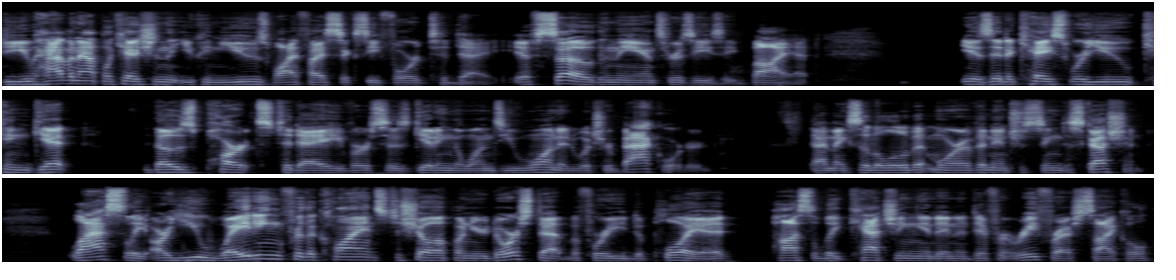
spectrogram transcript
do you have an application that you can use wi-fi 64 today if so then the answer is easy buy it is it a case where you can get those parts today versus getting the ones you wanted, which are back ordered? That makes it a little bit more of an interesting discussion. Lastly, are you waiting for the clients to show up on your doorstep before you deploy it, possibly catching it in a different refresh cycle?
